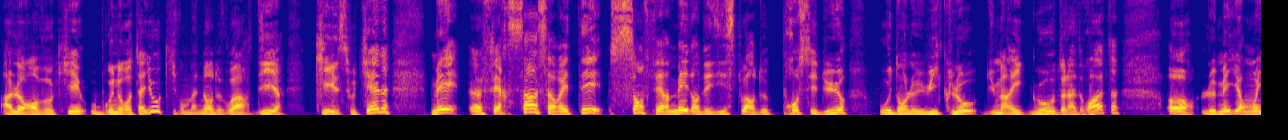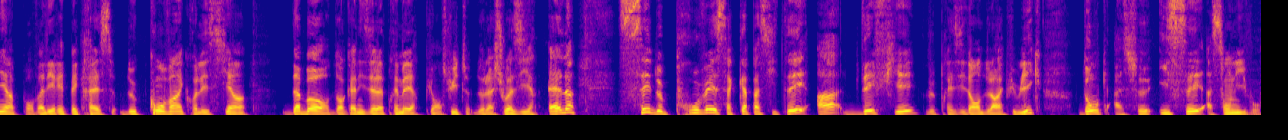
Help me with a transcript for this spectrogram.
à Laurent Wauquiez ou Bruno Retailleau, qui vont maintenant devoir dire qui ils soutiennent. Mais euh, faire ça, ça aurait été s'enfermer dans des histoires de procédure ou dans le huis clos du marigot de la droite. Or, le meilleur moyen pour Valérie Pécresse de convaincre les siens d'abord d'organiser la primaire, puis ensuite de la choisir elle, c'est de prouver sa capacité à défier le président de la République, donc à se hisser à son niveau.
